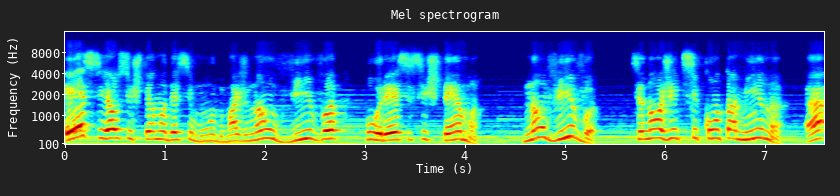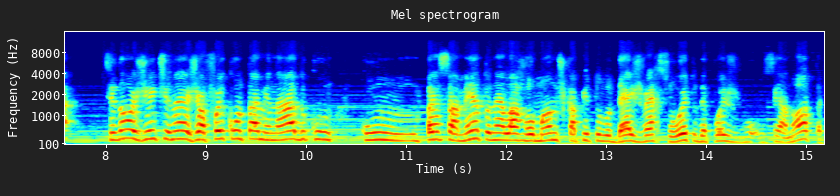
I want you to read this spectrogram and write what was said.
Esse é o sistema desse mundo, mas não viva por esse sistema. Não viva, senão a gente se contamina. É? Senão a gente né, já foi contaminado com com um pensamento, né, lá Romanos capítulo 10, verso 8, depois você anota,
